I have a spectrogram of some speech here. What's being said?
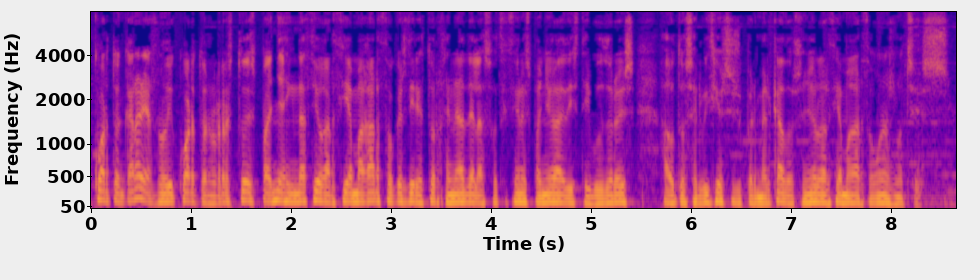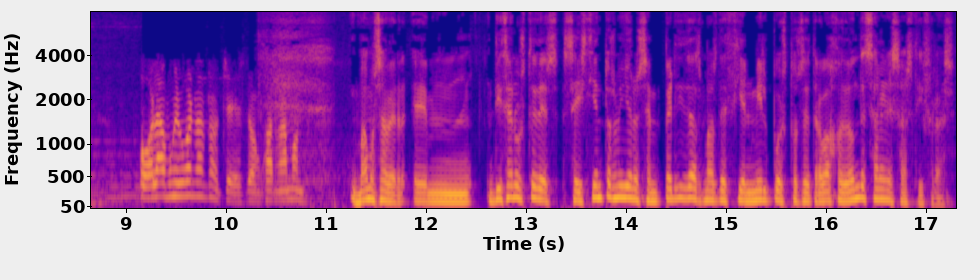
cuarto en Canarias, nueve y cuarto en el resto de España, Ignacio García Magarzo, que es director general de la Asociación Española de Distribuidores, Autoservicios y Supermercados. Señor García Magarzo, buenas noches. Hola, muy buenas noches, don Juan Ramón. Vamos a ver, em, dicen ustedes 600 millones en pérdidas, más de 100.000 puestos de trabajo. ¿De dónde salen esas cifras?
